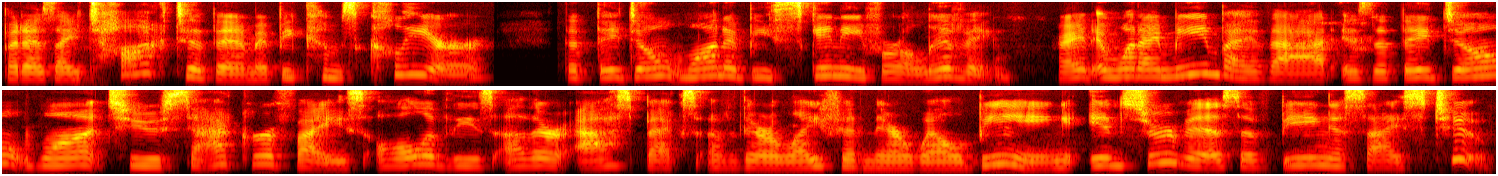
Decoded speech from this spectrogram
But as I talk to them, it becomes clear that they don't want to be skinny for a living, right? And what I mean by that is that they don't want to sacrifice all of these other aspects of their life and their well being in service of being a size two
